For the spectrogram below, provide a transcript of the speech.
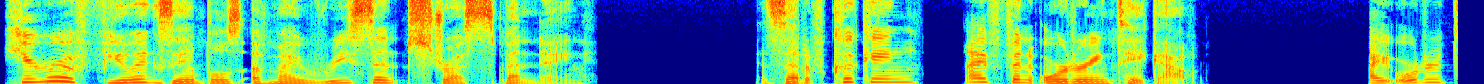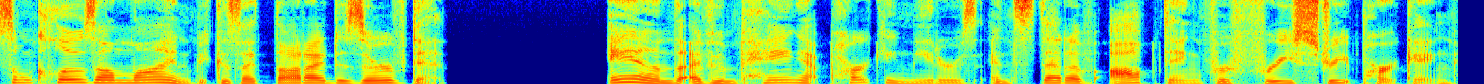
Here are a few examples of my recent stress spending. Instead of cooking, I've been ordering takeout. I ordered some clothes online because I thought I deserved it. And I've been paying at parking meters instead of opting for free street parking.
